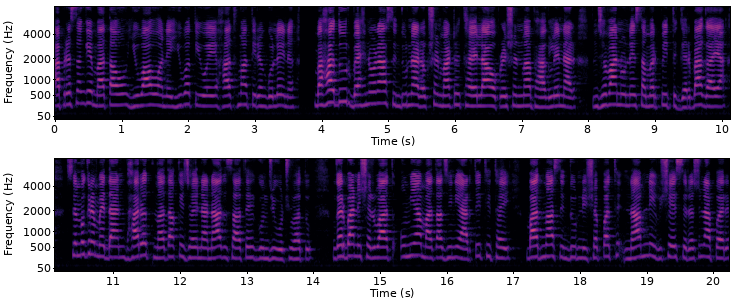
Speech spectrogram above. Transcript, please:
આ પ્રસંગે માતાઓ, યુવાઓ અને યુવતીઓએ હાથમાં તિરંગો લઈને બહાદુર બહેનોના સિંદૂરના રક્ષણ માટે થયેલા ઓપરેશનમાં ભાગ લેનાર જવાનોને સમર્પિત ગરબા ગાયા. સમગ્ર મેદાન ભારત માતા કી જયના નાદ સાથે ગુંજી ઉઠ્યું હતું. ગરબાની શરૂઆત ઉમિયા માતાજીની આરતીથી થઈ. બાદમાં સિંદૂરની શપથ નામની વિશેષ રચના પર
